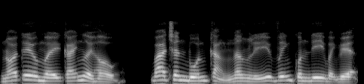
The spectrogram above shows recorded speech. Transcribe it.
Nói kêu mấy cái người hầu, ba chân bốn cẳng nâng Lý Vĩnh Quân đi bệnh viện.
